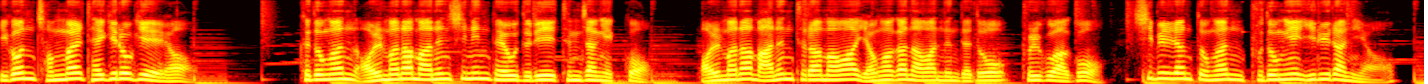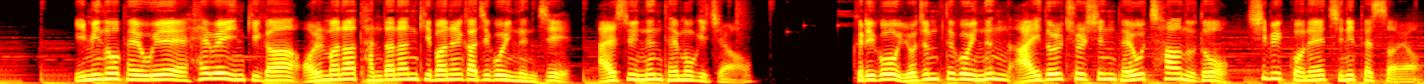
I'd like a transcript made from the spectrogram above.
이건 정말 대기록이에요. 그동안 얼마나 많은 신인 배우들이 등장했고, 얼마나 많은 드라마와 영화가 나왔는데도 불구하고 11년 동안 부동의 1위라니요. 이민호 배우의 해외 인기가 얼마나 단단한 기반을 가지고 있는지 알 수 있는 대목이죠. 그리고 요즘 뜨고 있는 아이돌 출신 배우 차은우도 10위권에 진입했어요.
